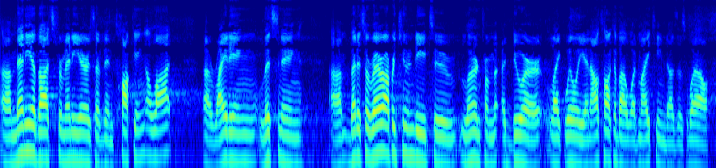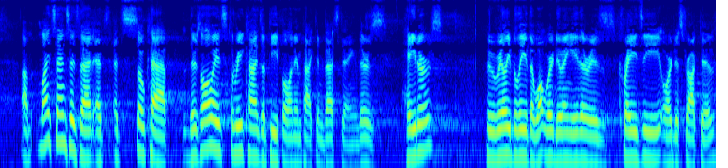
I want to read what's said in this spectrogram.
Uh, many of us for many years have been talking a lot, uh, writing, listening, um, but it's a rare opportunity to learn from a doer like Willy, and I'll talk about what my team does as well. Um, my sense is that at, at SOCAP, there's always three kinds of people in impact investing. There's haters who really believe that what we're doing either is crazy or destructive.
